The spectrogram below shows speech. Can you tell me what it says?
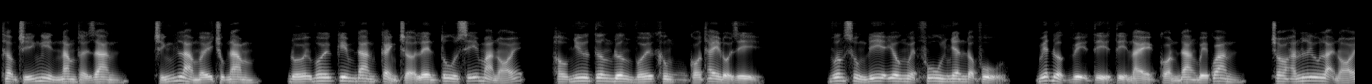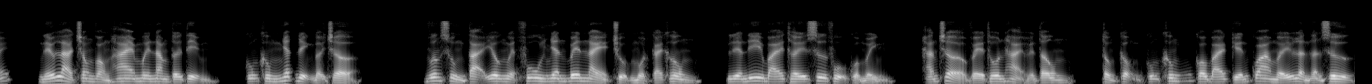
thậm chí nghìn năm thời gian, chính là mấy chục năm, đối với kim đan cảnh trở lên tu sĩ mà nói, hầu như tương đương với không có thay đổi gì. Vương Sùng đi yêu Nguyệt Phu nhân động phủ, biết được vị tỷ tỷ này còn đang bế quan, cho hắn lưu lại nói, nếu là trong vòng 20 năm tới tìm, cũng không nhất định đợi chờ. Vương Sùng tại yêu Nguyệt Phu nhân bên này chụp một cái không, liền đi bái thấy sư phụ của mình, hắn trở về thôn Hải Huyền Tông, tổng cộng cũng không có bái kiến qua mấy lần ấn sư.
